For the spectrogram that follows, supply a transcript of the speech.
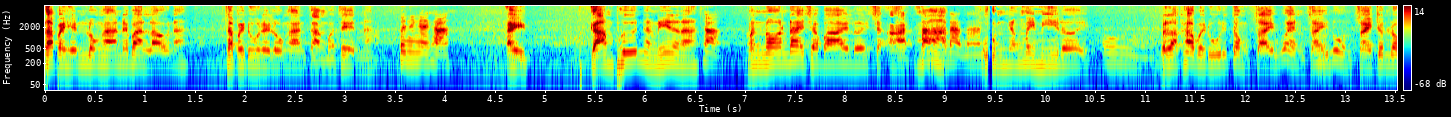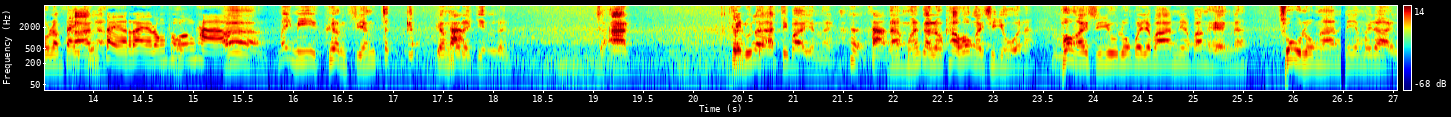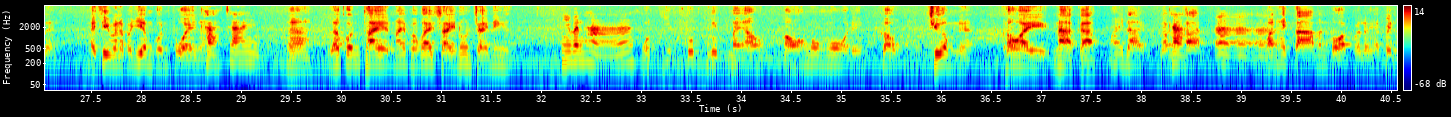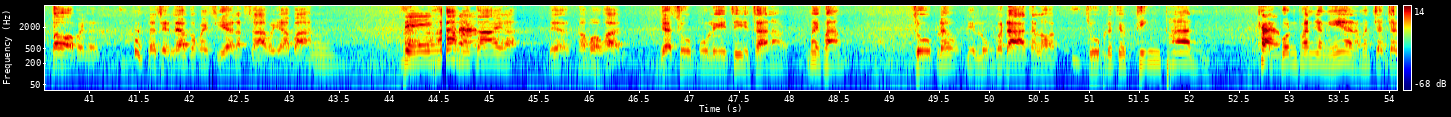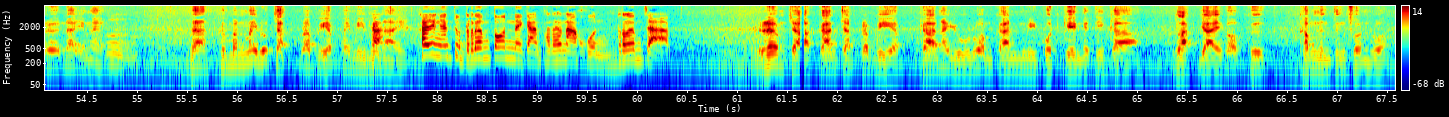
ถ้าไปเห็นโรงงานในบ้านเรานะ ถ้าไปดูในโรงงานต่างประเทศนะ เป็นยังไงคะ ไอ้กามพื้นอย่างนี้นะนะ ค่ะมันนอนได้สบายเลยสะอาดมากสะอาดขนาดนั้น ฝุ่นยังไม่มีเลย อืมเวลาเข้าไปดูที่ต้องใส่แว่นใส่นู่น ใส่จนเรารำใส่คาญชุดอะใส่อะไรรองท้องรองเท้า อ่ไม่มีเครื่องเสียงจะกิ๊บยังค่ะไม่ได้ยินเลย สะอาดคลิไม่ปรู้จะเลยอธิบายยังไงค่ะ นะเหมือนกับเราเข้าห้องไอซียูนะ ห้องไอซียูโรงพยาบาลเนี่ยบางแห่งนะ สู้โรงงานนี่ยังไม่ได้เลยไอ้ที่เวลาไปเยี่ยมคนป่วยนะค่ะ ใช่ นะแล้วคนไทยเห็นไหมพอไปใส่นู่นใส่นี่มีปัญหา มุดยิบปุ๊บยิบไม่เอาเอาโง่ๆดิก็เชื่อมเนี่ยเขาไอ้หน้ากากไม่ได้ค่ะรำคาญอ่าอ่าอ่ามันให้ตามันบอดไปเลยเป็นต้อไปเลยแล้วเสร็จแล้วก็ไปเสียรักษาพยาบาล อืมเสียเองด้ห้าวมยไม่นะ ตายล่ะเนี่ยเขาบอกว่าอย่าสูบบุหรี่ที่สาธารณะไม่ฟัง สูบแล้วนี่ลุงก็ด่าตลอด สูบแล้วจะทิ้งพันค่ะ ไอ้คนพันอย่างนี้นะมันจะเจริญได้ยังไงอืมนะคือมันไม่รู้จักระเบียบไม่มีวิค่ะนัย ถ้าอย่างนั้นจุดเริ่มต้นในการพัฒนาคนเริ่มจาก เริ่มจากการจัดระเบียบการให้อยู่ร่วมกันมีกฎเกณฑ์กติกา หลักใหญ่ก็คือคำนึงถึงส่วนรวม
